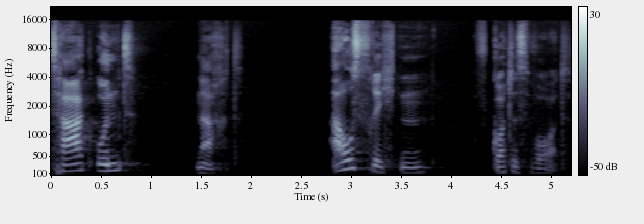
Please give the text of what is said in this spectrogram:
Tag und Nacht. Ausrichten auf Gottes Wort.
